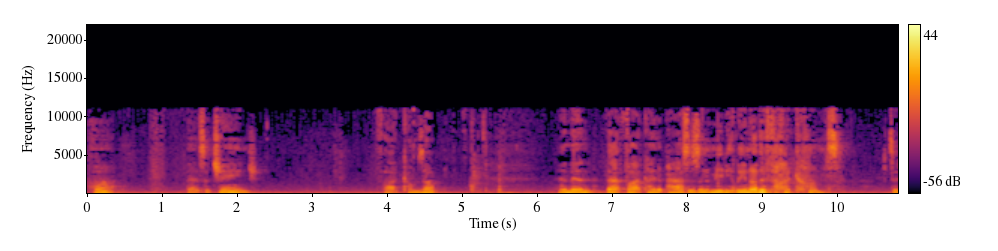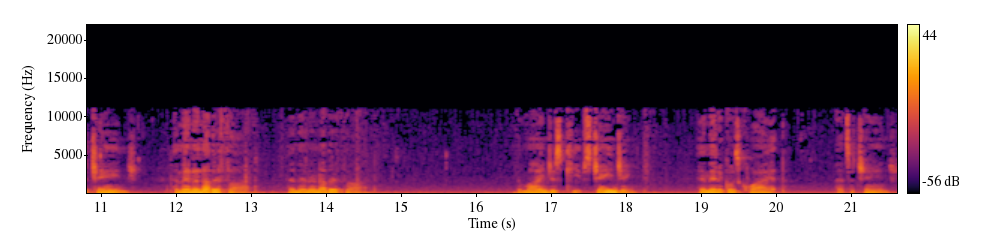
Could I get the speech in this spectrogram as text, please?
Huh, that's a change. Thought comes up. And then that thought kind of passes, and immediately another thought comes. It's a change. And then another thought. And then another thought. The mind just keeps changing. And then it goes quiet. That's a change.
